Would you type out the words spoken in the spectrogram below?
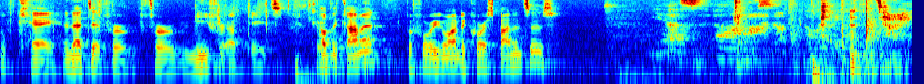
Okay, and that's it for, for me for updates. Public comment before we go on to correspondences? Yes. um, All right. It's all right.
